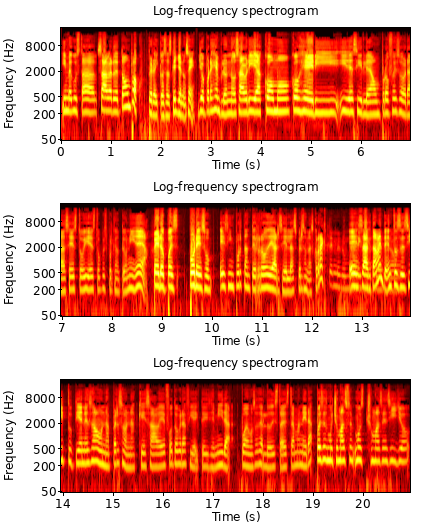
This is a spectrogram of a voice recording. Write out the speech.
Y me gusta saber de todo un poco. Pero hay cosas que yo no sé. Yo, por ejemplo, no sabría cómo coger y, y decirle a un profesor, haz esto y esto, pues porque no tengo ni idea. Pero pues por eso es importante rodearse de las personas correctas. Exactamente. Entonces, si tú tienes a una persona que sabe de fotografía y te dice, mira, podemos hacerlo de esta, de esta manera, pues es mucho más, mucho más sencillo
